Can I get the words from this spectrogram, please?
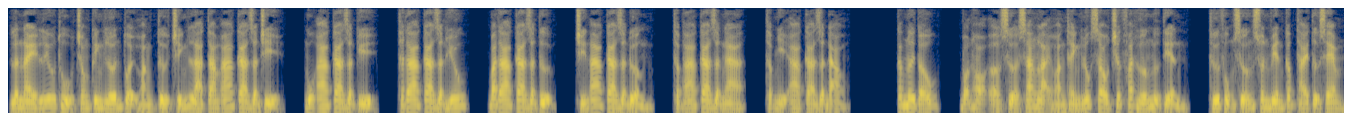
Lần này lưu thủ trong kinh lớn tuổi hoàng tử chính là Tam A ca giận chỉ, Ngũ A ca giận kỳ, Thất A ca giận hữu, Bát A ca giận tự, Chín A ca giận đường, Thập A ca giận Nga, Thập nhị A ca giận đảo. Các nơi tấu, bọn họ ở sửa sang lại hoàn thành lúc sau trước phát hướng ngự tiền, thứ phụng sướng xuân viên cấp thái tử xem.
